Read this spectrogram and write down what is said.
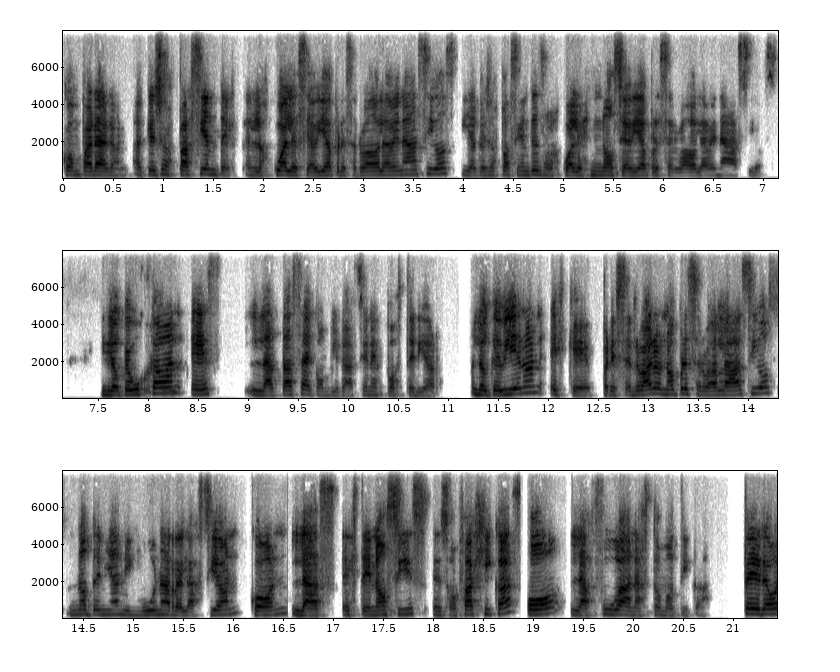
compararon aquellos pacientes en los cuales se había preservado la vena ácidos y aquellos pacientes en los cuales no se había preservado la vena ácidos. Y lo que buscaban es la tasa de complicaciones posterior. Lo que vieron es que preservar o no preservar la ácidos no tenía ninguna relación con las estenosis esofágicas o la fuga anastomótica. Pero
